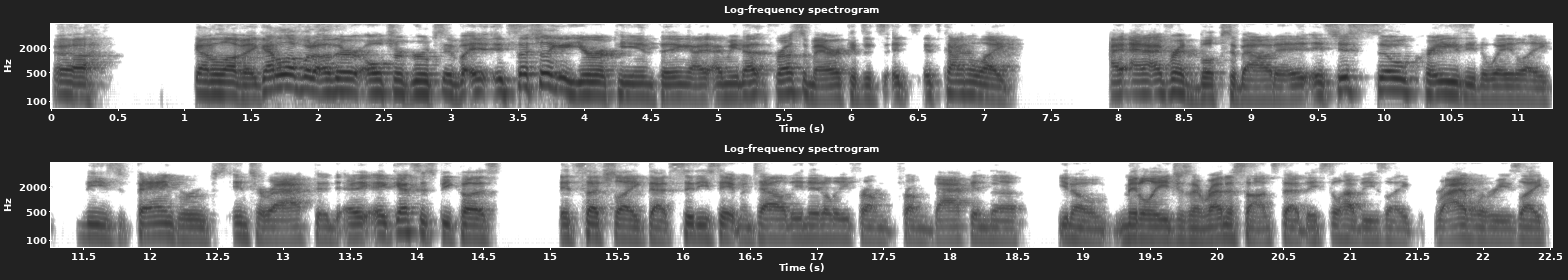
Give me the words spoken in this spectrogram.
uh, Gotta love it. Gotta love what other ultra groups. It's such like a European thing. I, I mean, for us Americans, it's it's it's kind of like, I, I've read books about it. It's just so crazy the way like these fan groups interact, and I, I guess it's because it's such like that city state mentality in Italy from from back in the you know Middle Ages and Renaissance that they still have these like rivalries. Like,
